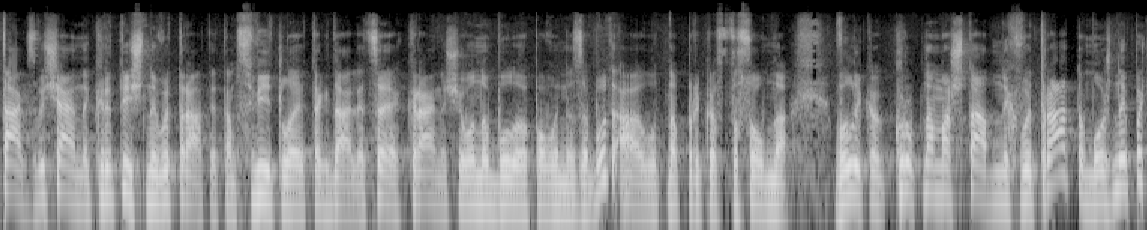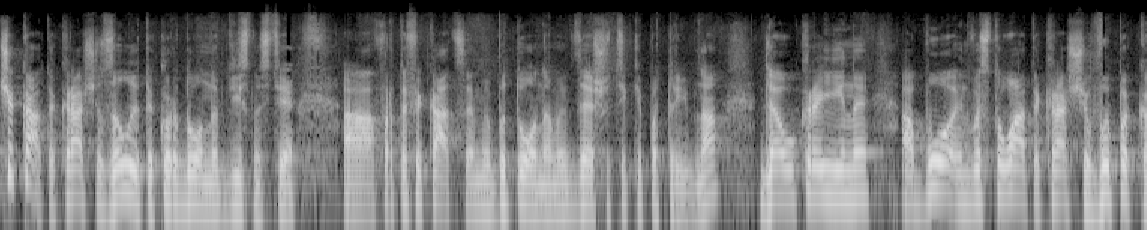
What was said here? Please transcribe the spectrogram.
так, звичайно, критичні витрати, там, світло і так далі. Це крайне, що воно було повинно забути. А от, наприклад, стосовно велика крупномасштабних витрат, то можна і почекати. Краще залити кордони в дійсності фортифікаціями, бетонами, де що тільки потрібно для України, або інвестувати краще в ВПК,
